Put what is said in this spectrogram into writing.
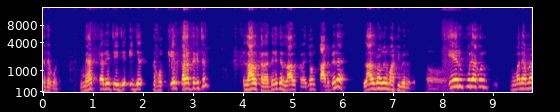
দেখুন ম্যাট টালি হচ্ছে এই যে এই যে দেখুন এর কালার দেখেছেন? লাল কালার দেখেছেন? লাল কালার যখন কাটবে না লাল রঙের মাটি বেরোবে। এর উপরে এখন মানে আমরা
